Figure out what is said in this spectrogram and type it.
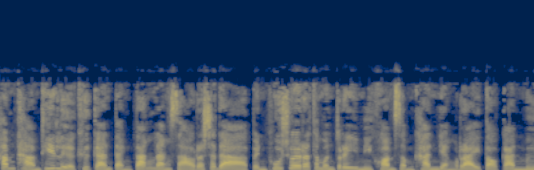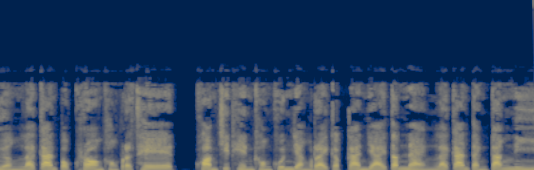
คำถามที่เหลือคือการแต่งตั้งนางสาวรัชดาเป็นผู้ช่วยรัฐมนตรีมีความสำคัญอย่างไรต่อการเมืองและการปกครองของประเทศ ความคิดเห็นของคุณอย่างไรกับการย้ายตำแหน่งและการแต่งตั้งนี้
